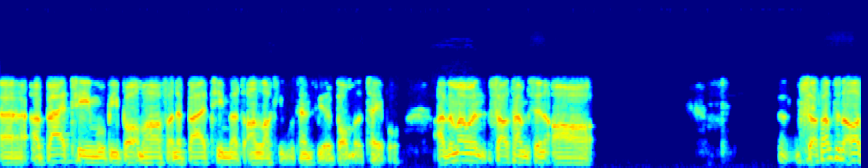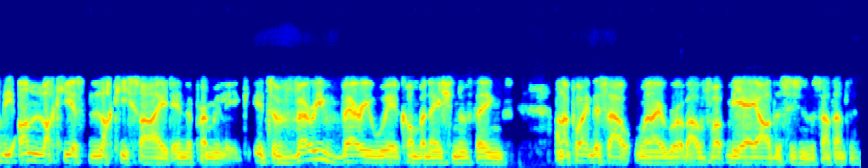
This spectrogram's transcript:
Uh, a bad team will be bottom half, and a bad team that's unlucky will tend to be at the bottom of the table. At the moment, Southampton are Southampton are the unluckiest lucky side in the Premier League. It's a very, very weird combination of things. And I pointed this out when I wrote about VAR decisions with Southampton.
